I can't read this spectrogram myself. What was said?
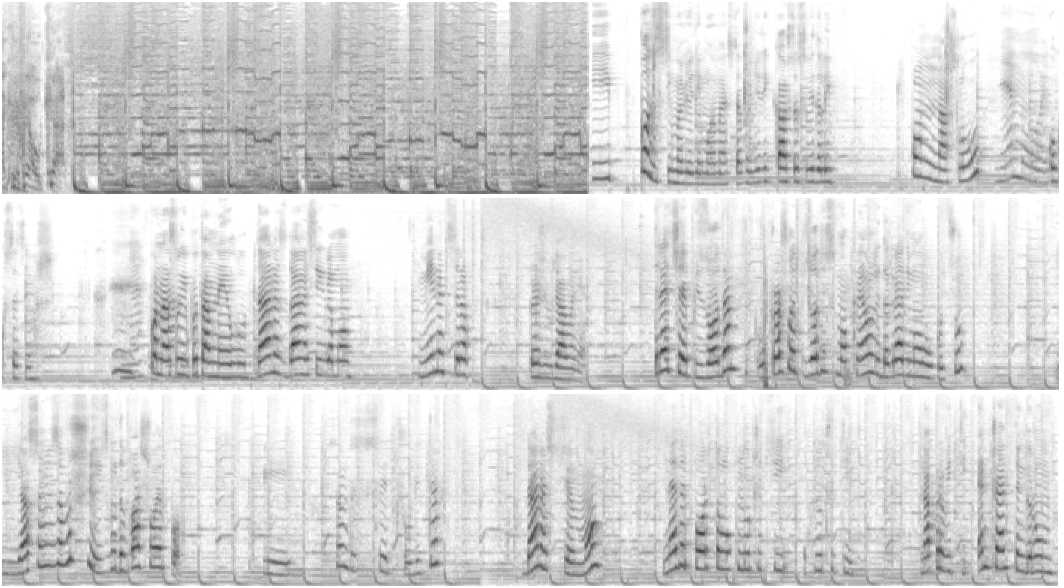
like a Hellcat. I pozdrav svima ljudi, moj ime je Stefan ljudi, kao što ste vidjeli po naslovu, Nemoj. koliko sad snimaš? Ne. Po naslovu i po thumbnailu, danas, danas igramo Minecraft preživljavanje. Treća epizoda, u prošloj epizodi smo krenuli da gradimo ovu kuću. I ja sam je završio, izgleda baš lepo. I znam da se svi čudite. Danas ćemo Nether portal uključiti, uključiti, napraviti enchanting room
